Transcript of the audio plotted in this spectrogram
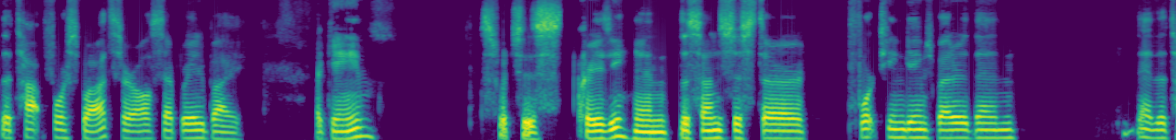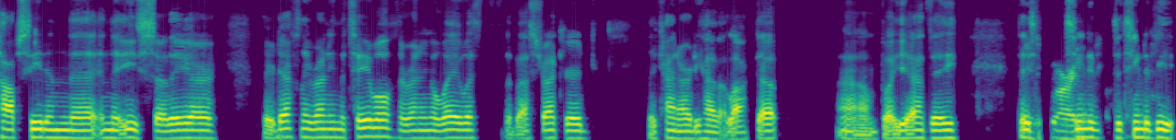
the top four spots are all separated by a game, which is crazy. And the Suns just are 14 games better than the top seed in the in the East. So they are they're definitely running the table. They're running away with the best record. They kind of already have it locked up. Um, but yeah, they they seem to be the team to beat.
